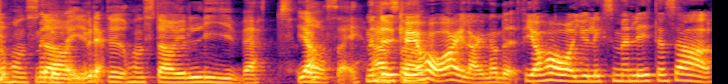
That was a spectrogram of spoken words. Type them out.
så hon stör, ju du, hon stör ju livet Ja. ur sig. Men du Alltså, kan ju ha eyeliner nu, för jag har ju liksom en liten så här.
